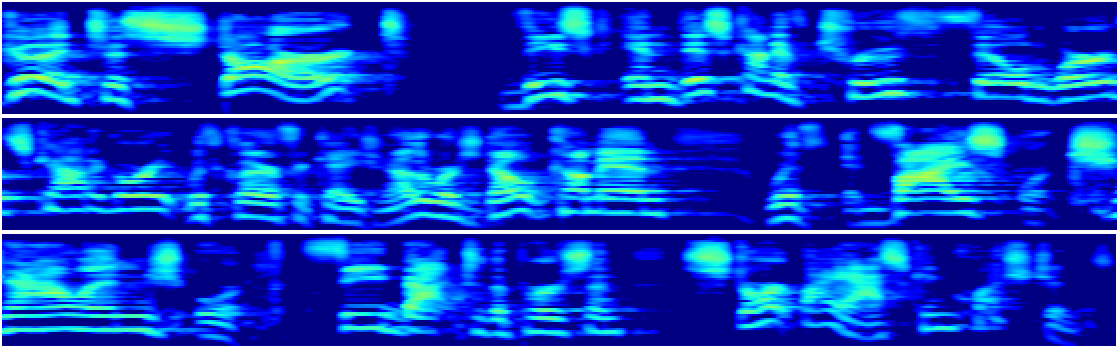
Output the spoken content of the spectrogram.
good to start these in this kind of truth-filled words category with clarification. In other words, don't come in with advice or challenge or feedback to the person. Start by asking questions.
